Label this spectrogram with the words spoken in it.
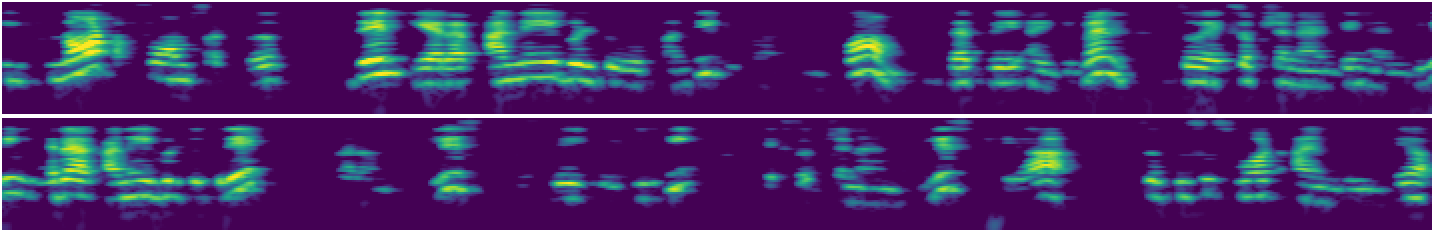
if not form success, then error unable to open the department form. That way I given. So exception handling I am giving error unable to create parameter list. This way it will give the exception and list here. So this is what I'm doing here.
